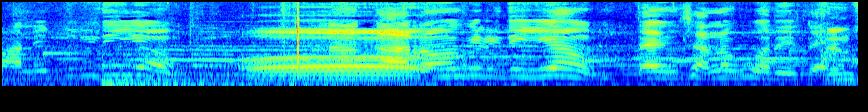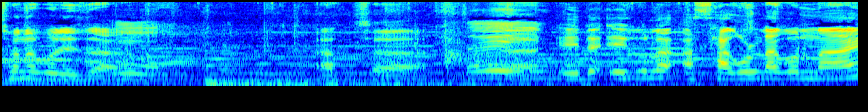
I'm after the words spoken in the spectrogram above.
পানি বিল দিও ও। কারণ বিল দিও টেনশনও ভরে যায়। টেনশনে পড়ে যা হ্যাঁ, আচ্ছা। তো এইটা এগুলা ছাগল টাগল নাই?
